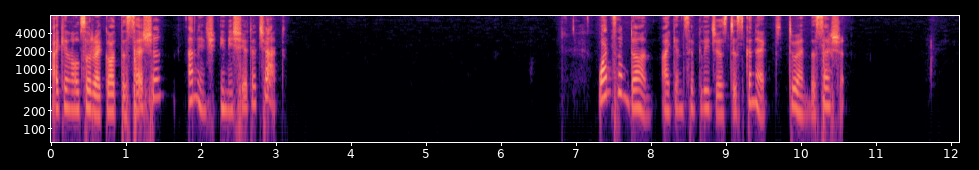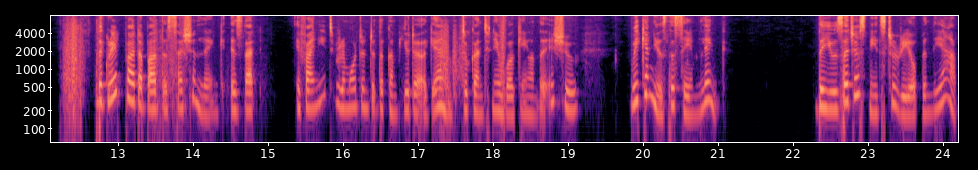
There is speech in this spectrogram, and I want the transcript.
I can also record the session and initiate a chat. Once I'm done, I can simply just disconnect to end the session. The great part about the session link is that if I need to remote into the computer again to continue working on the issue, we can use the same link. The user just needs to reopen the app.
